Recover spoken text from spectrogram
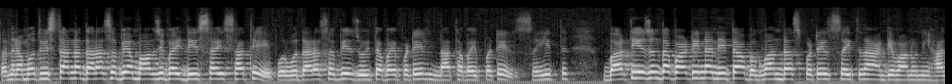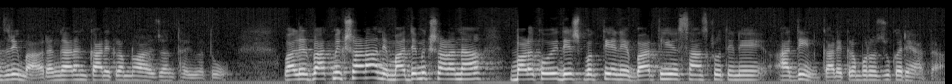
તંદરા રમત વિસ્તારના ધારાસભ્ય માવજીભાઈ દેસાઈ સાથે પૂર્વ ધારાસભ્ય જોઈતાભાઈ પટેલ નાથાભાઈ પટેલ સહિત ભારતીય જનતા પાર્ટીના નેતા ભગવાનદાસ પટેલ સહિતના આગેવાનોની હાજરીમાં રંગારંગ કાર્યક્રમનું આયોજન થયું હતું. વાલેર પ્રાથમિક શાળા અને માધ્યમિક શાળાના બાળકોએ દેશભક્તિ અને ભારતીય સંસ્કૃતિને આધીન કાર્યક્રમો રજૂ કર્યા હતા.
